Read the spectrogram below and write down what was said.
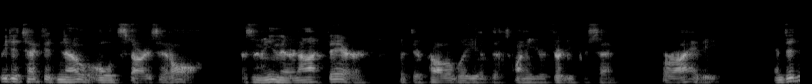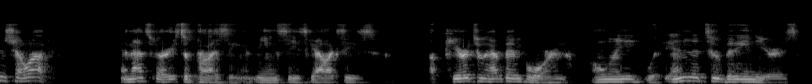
we detected no old stars at all. Doesn't mean they're not there, but they're probably of the 20 or 30% variety and didn't show up. And that's very surprising. It means these galaxies appear to have been born only within the 2 billion years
